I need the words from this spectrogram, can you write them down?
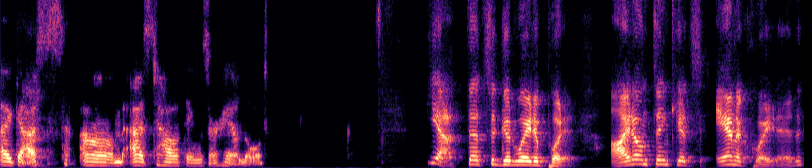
I guess, um, as to how things are handled. Yeah, that's a good way to put it. I don't think it's antiquated,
